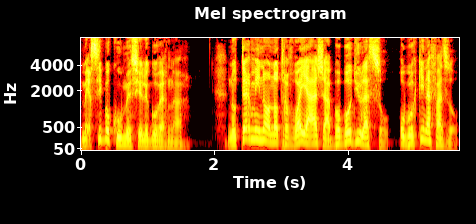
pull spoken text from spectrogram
Merci beaucoup, monsieur le gouverneur. Nous terminons notre voyage à Bobo Dioulasso, au Burkina Faso,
